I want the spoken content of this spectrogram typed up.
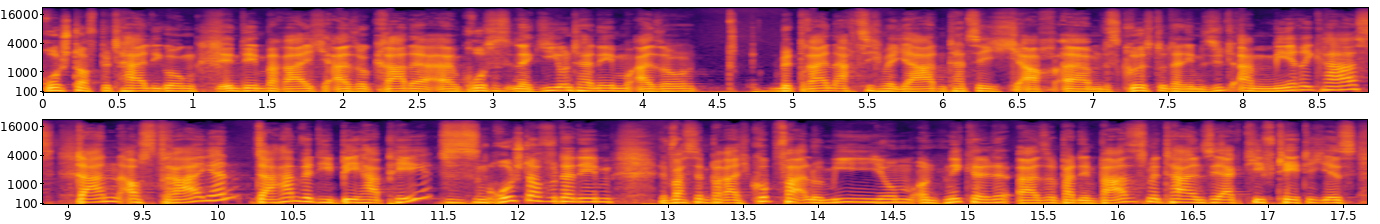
Rohstoffbeteiligungen in dem Bereich, also gerade äh, großes Energieunternehmen, also mit 83 Milliarden tatsächlich auch ähm, das größte Unternehmen Südamerikas. Dann Australien, da haben wir die BHP. Das ist ein Rohstoffunternehmen, was im Bereich Kupfer, Aluminium und Nickel, also bei den Basismetallen sehr aktiv tätig ist.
